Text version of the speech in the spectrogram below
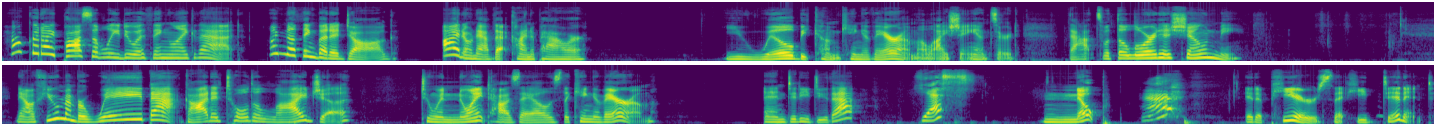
How could I possibly do a thing like that? I'm nothing but a dog. I don't have that kind of power. You will become king of Aram, Elisha answered. That's what the Lord has shown me. Now, if you remember way back, God had told Elijah to anoint Hazael as the king of Aram. And did he do that? Yes. Nope. Huh? It appears that he didn't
